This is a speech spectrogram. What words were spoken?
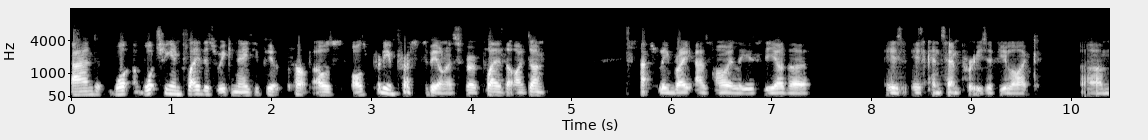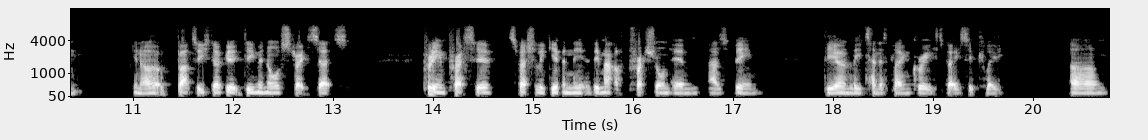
and watching him play this week in the ATP Cup, I was I was pretty impressed to be honest for a player that I don't actually rate as highly as the other his his contemporaries, if you like. Um, you know, Bautista de Minaur straight sets, pretty impressive, especially given the, the amount of pressure on him as being the only tennis player in Greece, basically. Um,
